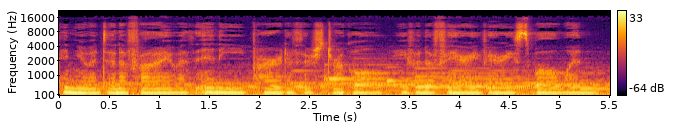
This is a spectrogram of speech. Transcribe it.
Can you identify with any part of their struggle, even a very, very small one?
